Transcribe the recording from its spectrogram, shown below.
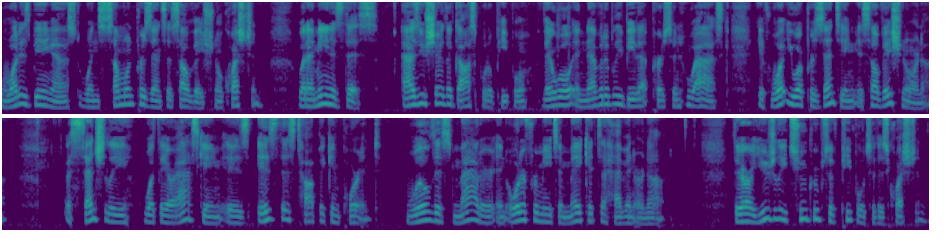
what is being asked when someone presents a salvational question. What I mean is this as you share the gospel to people, there will inevitably be that person who asks if what you are presenting is salvation or not. Essentially, what they are asking is Is this topic important? Will this matter in order for me to make it to heaven or not? There are usually two groups of people to this question.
